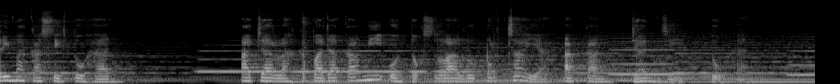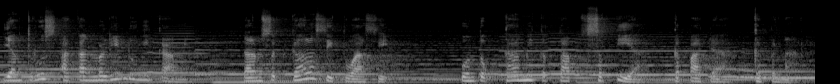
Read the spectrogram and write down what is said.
Terima kasih Tuhan. Ajarlah kepada kami untuk selalu percaya akan janji Tuhan yang terus akan melindungi kami dalam segala situasi untuk kami tetap setia kepada kebenaran.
